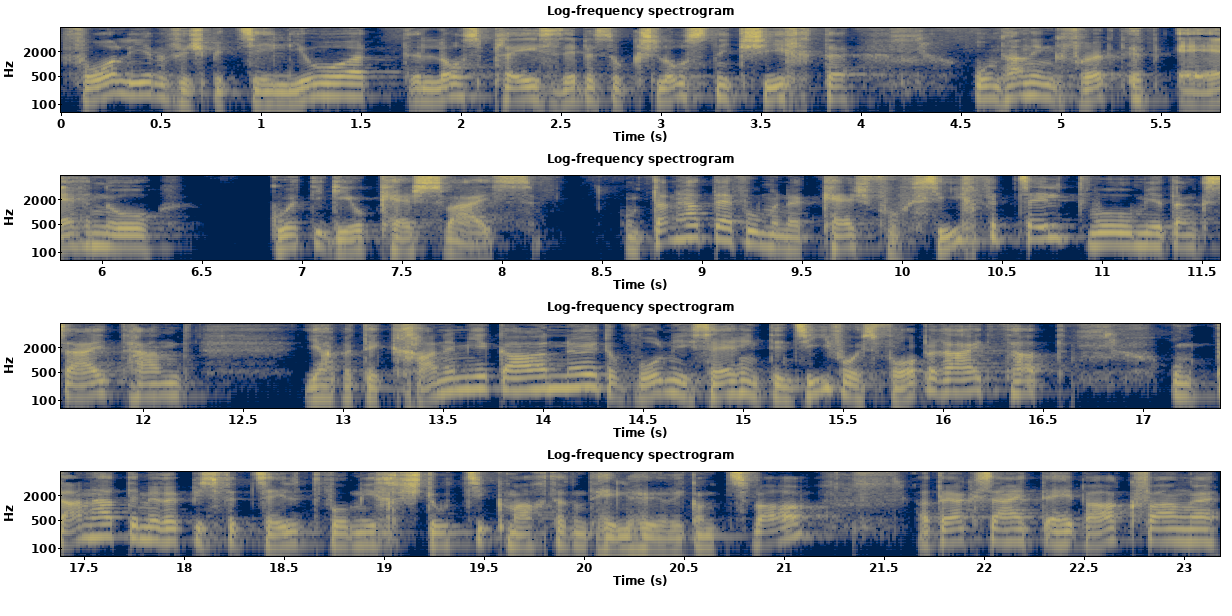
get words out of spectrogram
Vorlieben für spezielle Orte, Lost Places, eben so geschlossene Geschichten und haben ihn gefragt, ob er noch gute Geocaches weiss. Und dann hat er von einem Cache von sich erzählt, wo wir dann gesagt haben, ja, aber den kann wir gar nicht, obwohl wir sehr intensiv uns vorbereitet hat. Und dann hat er mir etwas erzählt, wo mich stutzig gemacht hat und hellhörig. Und zwar hat er gesagt, er hat angefangen,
